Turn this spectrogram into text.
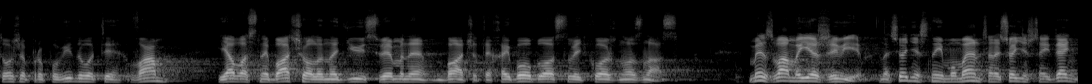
теж проповідувати вам. Я вас не бачу, але надіюсь, ви мене бачите. Хай Бог благословить кожного з нас. Ми з вами є живі. На сьогоднішній момент, на сьогоднішній день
